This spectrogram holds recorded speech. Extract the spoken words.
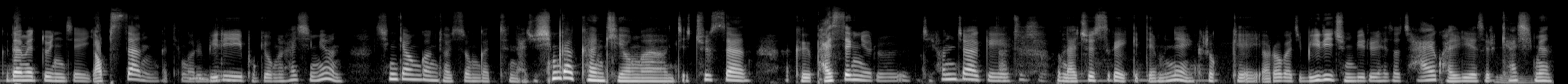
그다음에 또 이제 엽산 같은 거를 음, 미리 복용을 하시면 신경관 결손 같은 아주 심각한 기형아 이제 출산 그 발생률을 이제 현저하게 낮출. 낮출 수가 있기 때문에 그렇게 여러 가지 미리 준비를 해서 잘 관리해서 이렇게 음. 하시면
